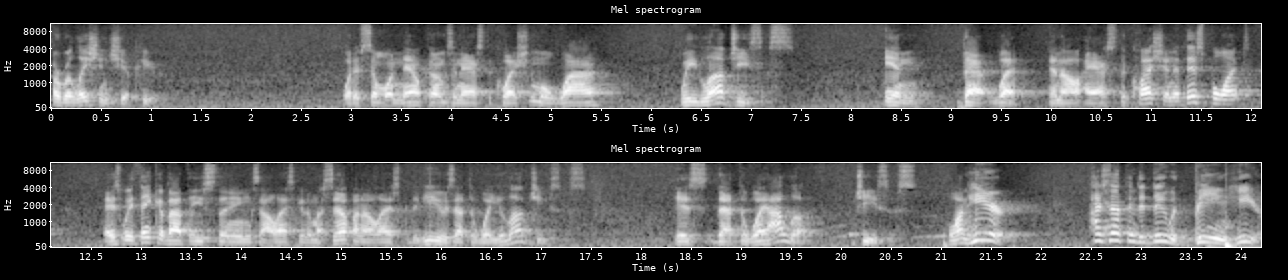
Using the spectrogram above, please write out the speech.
a relationship here. What if someone now comes and asks the question, well, why we love Jesus in that way? And I'll ask the question at this point, as we think about these things, I'll ask it of myself and I'll ask it of you is that the way you love Jesus? Is that the way I love Jesus? Well, I'm here. Has nothing to do with being here.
